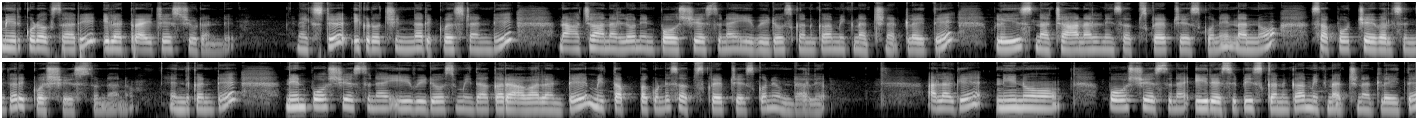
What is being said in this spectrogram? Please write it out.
మీరు కూడా ఒకసారి ఇలా ట్రై చేసి చూడండి. నెక్స్ట్ ఇక్కడ చిన్న రిక్వెస్ట్ అండి. నా ఛానల్లో నేను పోస్ట్ చేస్తున్న ఈ వీడియోస్ కనుక మీకు నచ్చినట్లయితే ప్లీజ్ నా ఛానల్ని సబ్స్క్రైబ్ చేసుకొని నన్ను సపోర్ట్ చేయవలసిందిగా రిక్వెస్ట్ చేస్తున్నాను. ఎందుకంటే నేను పోస్ట్ చేస్తున్న ఈ వీడియోస్ మీ దాకా రావాలంటే మీరు తప్పకుండా సబ్స్క్రైబ్ చేసుకొని ఉండాలి. అలాగే నేను పోస్ట్ చేస్తున్న ఈ రెసిపీస్ కనుక మీకు నచ్చినట్లయితే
